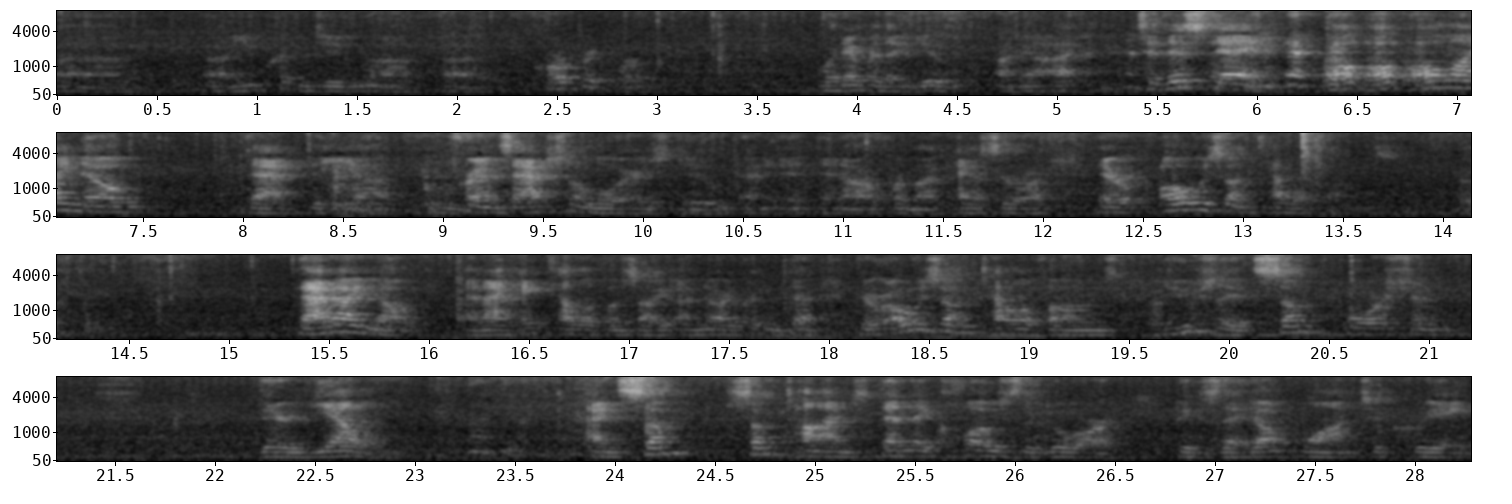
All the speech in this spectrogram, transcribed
uh, uh, you couldn't do uh, uh, corporate work, whatever they do. I mean, I, to this day, all, all, all I know that the transactional lawyers do, and, and are from my past, they're always on telephones. That I know, and I hate telephones, I, I know I couldn't, do- they're always on telephones, usually at some portion, they're yelling. And some, sometimes, then they close the door because they don't want to create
